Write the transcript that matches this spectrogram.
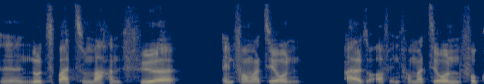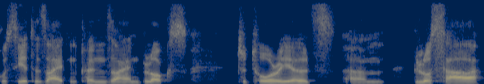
äh, nutzbar zu machen für Informationen. Also auf Informationen fokussierte Seiten können sein Blogs, Tutorials, ähm, Glossar,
